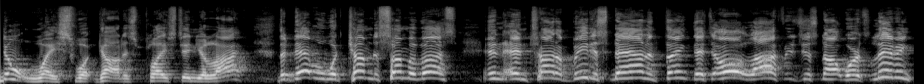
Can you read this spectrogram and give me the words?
Don't waste what God has placed in your life. The devil would come to some of us and, and try to beat us down and think that, oh, life is just not worth living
